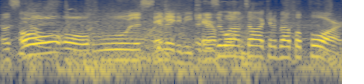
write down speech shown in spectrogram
Let's see. Oh, how- Ooh, this is They gonna need to be This is what I'm talking about before.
